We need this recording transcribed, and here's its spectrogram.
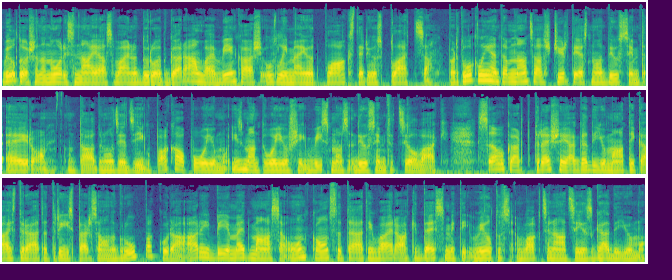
Viltošana norisinājās vai nu durot garām, vai vienkārši uzlīmējot plāksteri uz pleca. Par to klientam nācās šķirties no 200 eiro, un tādu noziedzīgu pakalpojumu izmantojuši vismaz 200 cilvēki. Savukārt trešajā gadījumā tika aizturēta trīs personu grupa, kurā arī bija medmāsa un konstatēti vairāki desmiti viltus vakcinācijas gadījumu.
